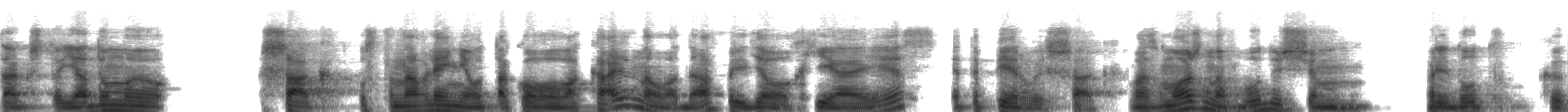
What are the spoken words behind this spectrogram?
Так что я думаю, шаг установления вот такого локального да, в пределах ЕАЭС – это первый шаг. Возможно, в будущем придут к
